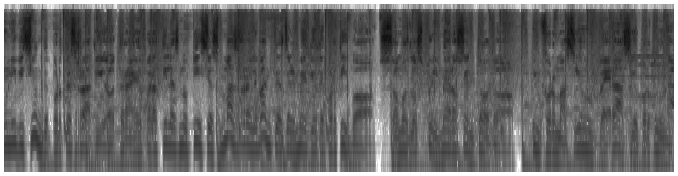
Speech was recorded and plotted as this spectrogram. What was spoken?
Univisión Deportes Radio trae para ti las noticias más relevantes del medio deportivo. Somos los primeros en todo. Información veraz y oportuna.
